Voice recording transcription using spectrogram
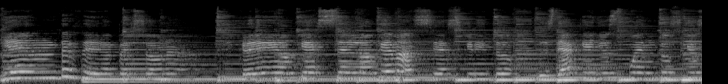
Y en tercera persona creo que es en lo que más se ha escrito desde aquellos cuentos que os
